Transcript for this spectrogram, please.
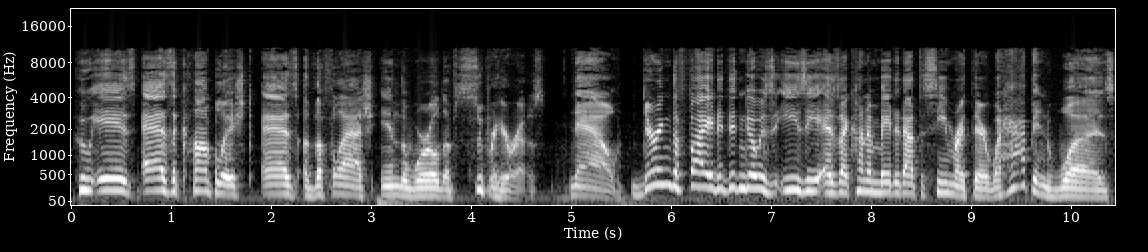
who is as accomplished as the Flash in the world of superheroes. Now, during the fight, it didn't go as easy as I kind of made it out to seem right there. What happened was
